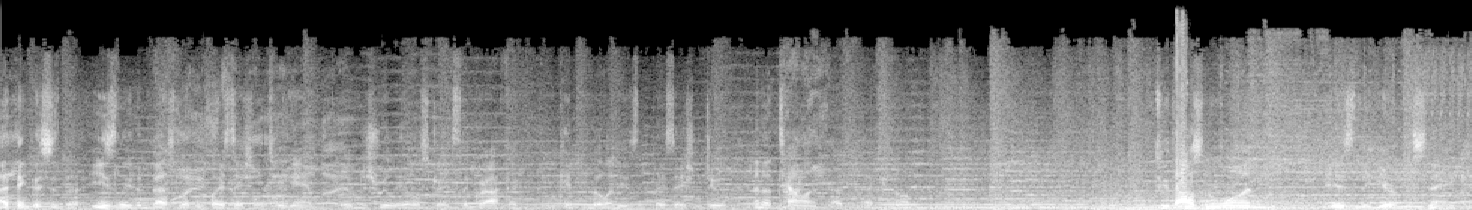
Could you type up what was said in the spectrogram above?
I think this is the, easily the best looking PlayStation 2 game. It just really illustrates the graphic capabilities of PlayStation 2 and the talent at, at Konami. 2001 is the year of the snake.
